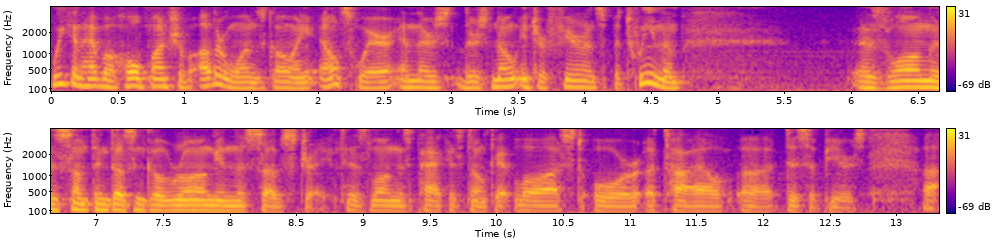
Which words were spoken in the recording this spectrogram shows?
we can have a whole bunch of other ones going elsewhere, and there's there's no interference between them as long as something doesn't go wrong in the substrate, as long as packets don't get lost or a tile uh, disappears. Uh,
